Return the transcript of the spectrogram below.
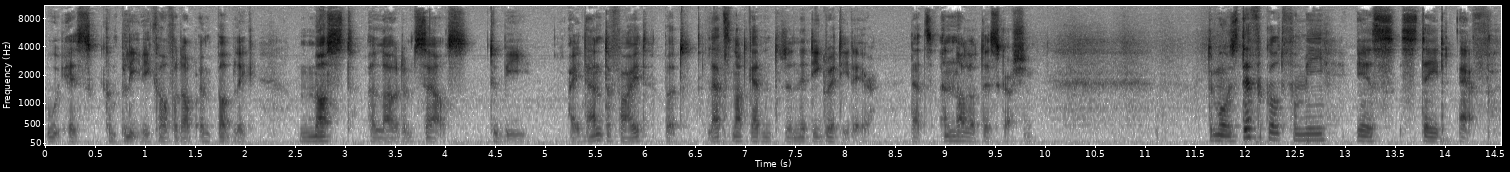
who is completely covered up in public must allow themselves to be identified, but let's not get into the nitty gritty there. That's another discussion. The most difficult for me is state F,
